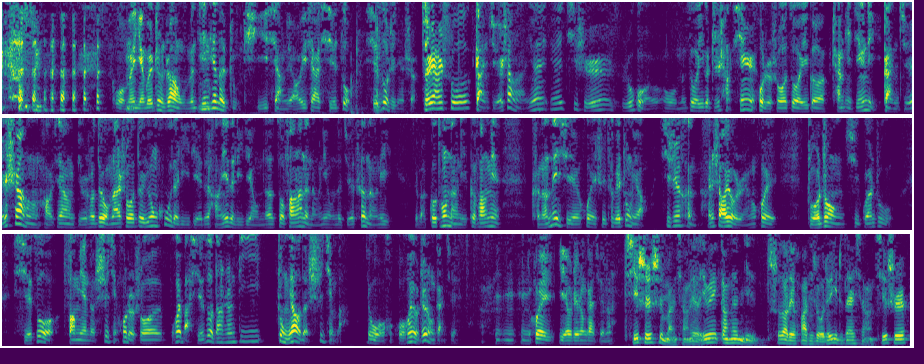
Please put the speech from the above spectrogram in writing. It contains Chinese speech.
我们言归正传，我们今天的主题想聊一下协作。协作这件事儿，虽然说感觉上啊，因为因为其实如果我们作为一个职场新人，或者说作为一个产品经理，感觉上好像，比如说对我们来说，对用户的理解、对行业的理解、我们的做方案的能力、我们的决策能力。对吧？沟通能力各方面，可能那些会是特别重要。其实很很少有人会着重去关注协作方面的事情，或者说不会把协作当成第一重要的事情吧？就我我会有这种感觉，你你你会也有这种感觉吗？其实是蛮强烈的，因为刚才你说到这个话题时，我就一直在想，其实。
